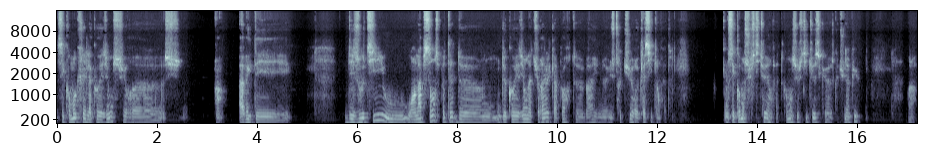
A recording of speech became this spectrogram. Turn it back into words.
c'est comment créer de la cohésion sur, euh, avec des, des outils ou, en absence peut-être de, cohésion naturelle qu'apporte bah, une, structure classique en fait. On sait comment substituer en fait, comment substituer ce que, ce que tu n'as plus. Voilà.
